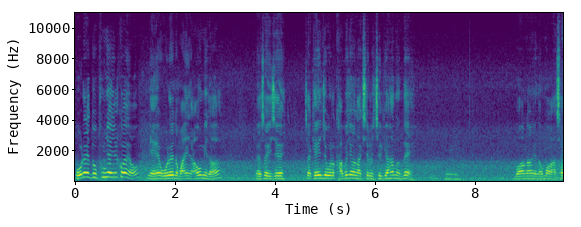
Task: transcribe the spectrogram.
올해도 풍년일 거예요. 예, 올해도 많이 나옵니다. 그래서 이제 제가 개인적으로 갑오징어 낚시를 즐겨 하는데 음, 모항항에 넘어가서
